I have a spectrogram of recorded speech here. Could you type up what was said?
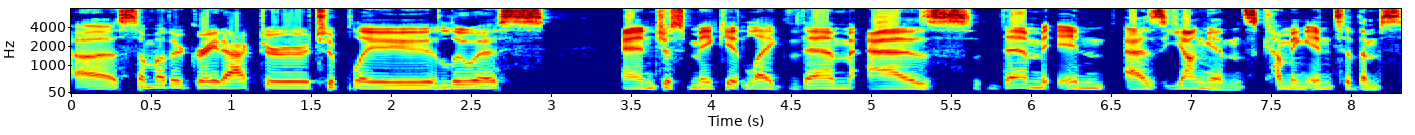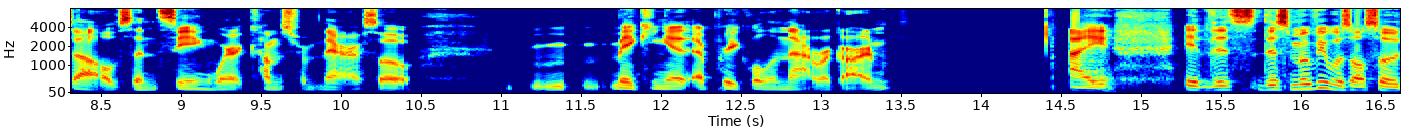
uh, some other great actor to play Lewis, and just make it like them as them in as youngins coming into themselves and seeing where it comes from there. So m- making it a prequel in that regard. I it, this this movie was also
